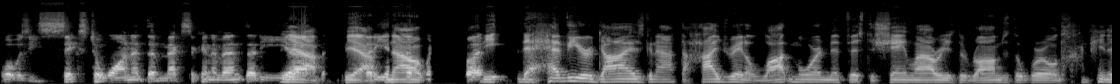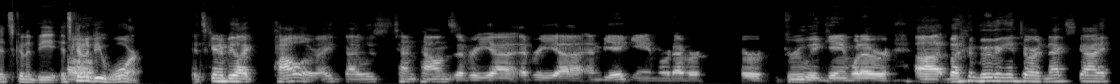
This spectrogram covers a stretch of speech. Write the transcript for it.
what was he, six to one at the Mexican event that he, uh, yeah, uh, yeah. That he now, but the, the heavier guy is going to have to hydrate a lot more in Memphis. The Shane Lowry's, the Rahms of the world. I mean, it's going to be, it's oh, going to be war. It's going to be like Paolo, right? The guy loses 10 pounds every, uh, every, uh, NBA game or whatever or Drew League game, whatever. Uh, but moving into our next guy,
